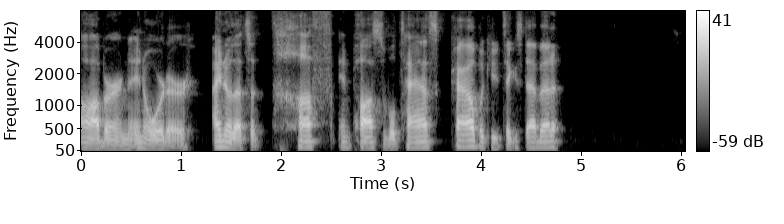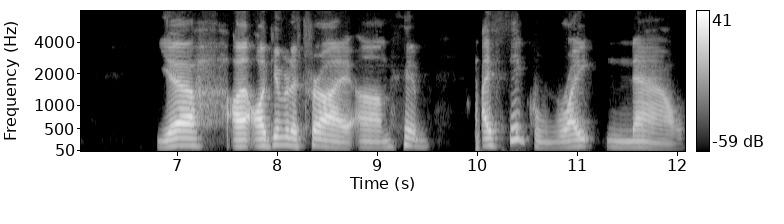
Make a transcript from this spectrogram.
Auburn in order. I know that's a tough, impossible task, Kyle, but can you take a stab at it? Yeah, I, I'll give it a try. Um, I think right now,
